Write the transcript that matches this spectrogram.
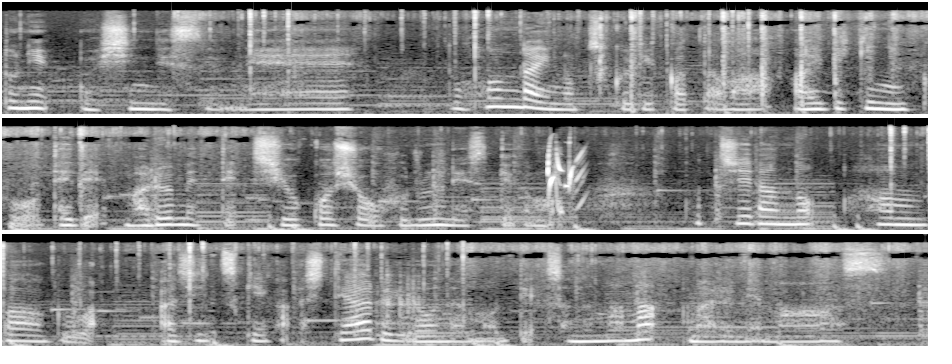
当に美味しいんですよね。本来の作り方は合いびき肉を手で丸めて塩コショウを振るんですけどもこちらのハンバーグは味付けがしてあるようなのでそのまま丸めます。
